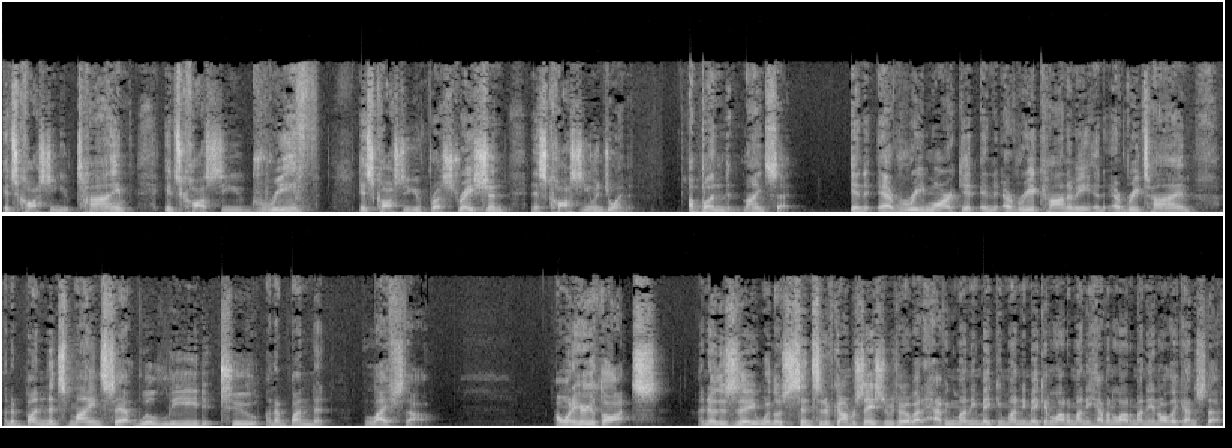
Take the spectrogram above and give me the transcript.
It's costing you time. It's costing you grief. It's costing you frustration. And it's costing you enjoyment. Abundant mindset. In every market, in every economy, in every time, an abundance mindset will lead to an abundant lifestyle. I want to hear your thoughts. I know this is a one of those sensitive conversations. We talk about having money, making money, making a lot of money, having a lot of money, and all that kind of stuff.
